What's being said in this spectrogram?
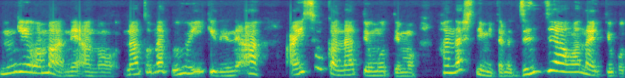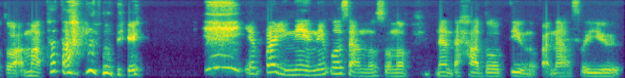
人間はまあね、あの、なんとなく雰囲気でね、あ、合いそうかなって思っても、話してみたら全然合わないっていうことは、まあ多々あるので やっぱりね、猫さんのその、なんだ、波動っていうのかな、そういう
